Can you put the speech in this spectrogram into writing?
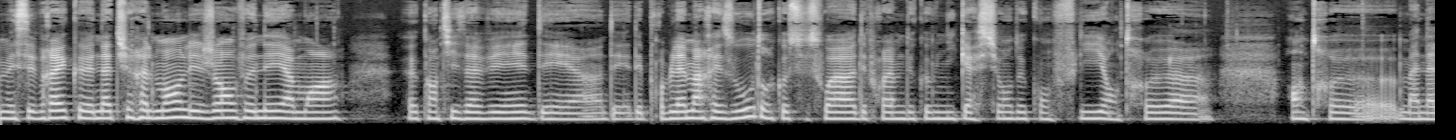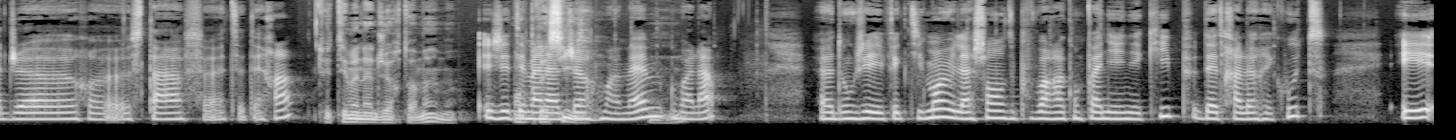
Mais c'est vrai que naturellement, les gens venaient à moi quand ils avaient euh, des, des, problèmes à résoudre, que ce soit des problèmes de communication, de conflits entre, euh, entre managers, staff, etc. Tu étais manager toi-même J'étais manager moi-même, mhm. voilà. donc j'ai effectivement eu la chance de pouvoir accompagner une équipe, d'être à leur écoute et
